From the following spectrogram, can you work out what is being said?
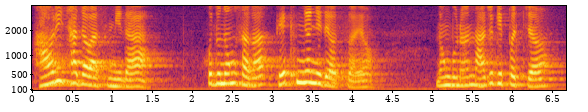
가을이 찾아왔습니다. 호두 농사가 대풍년이 되었어요. 농부는 아주 기뻤죠.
